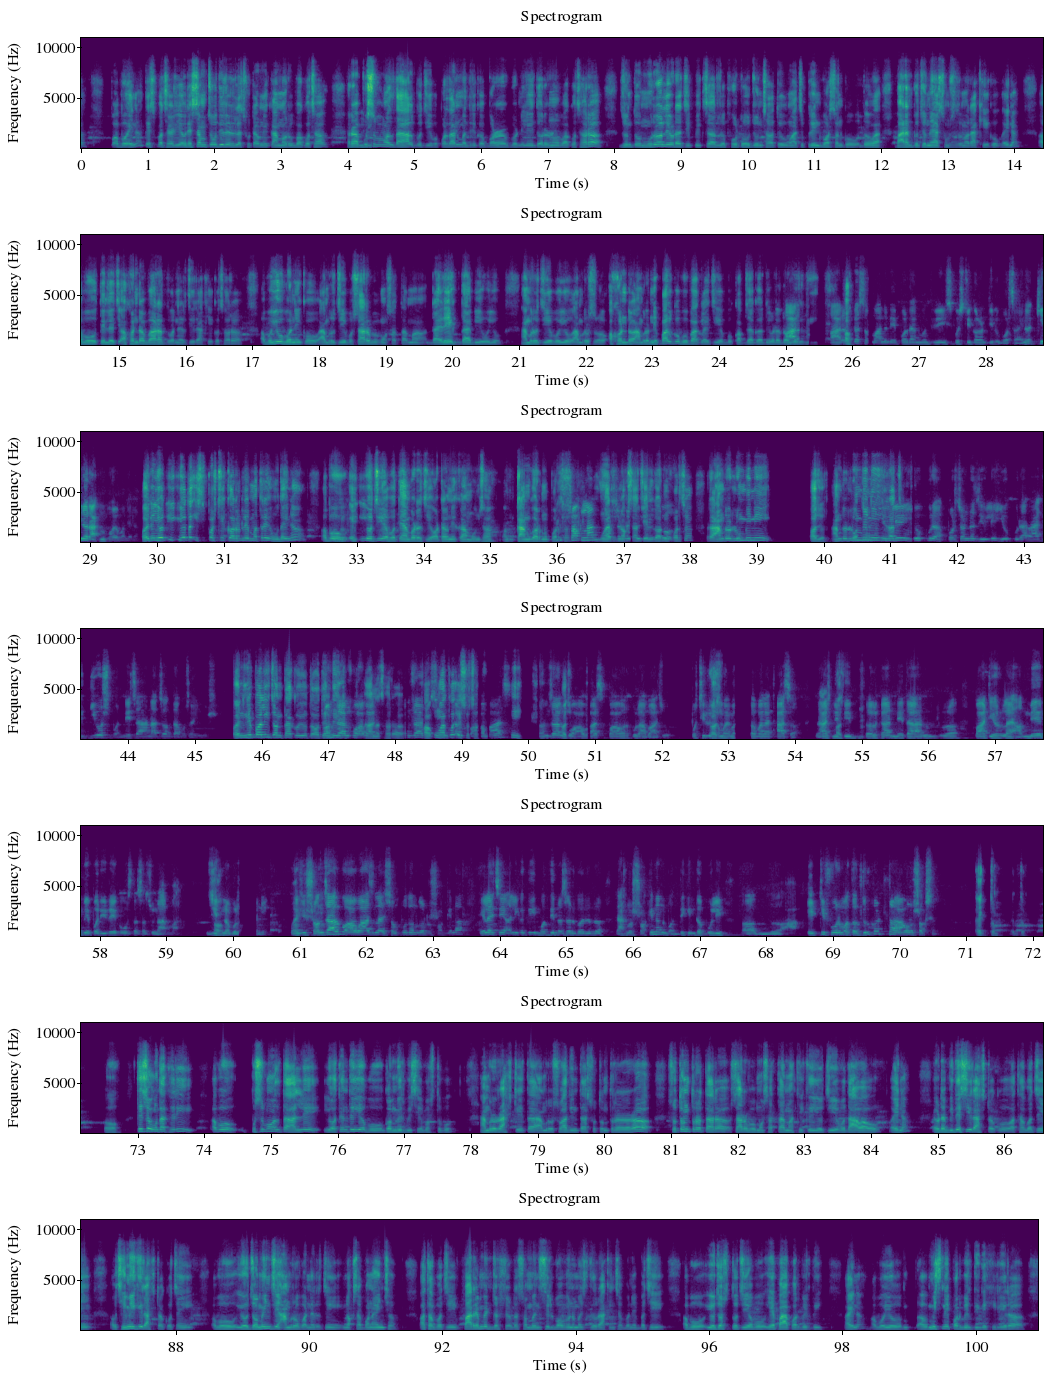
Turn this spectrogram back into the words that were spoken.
अब होइन त्यस पछाडि अब रेशम चौधरीहरूलाई छुटाउने कामहरू भएको छ र पुष्पकमल दाहालको चाहिँ अब प्रधानमन्त्रीको भर पनि यही दौरानमा भएको छ र जुन त्यो मुरल एउटा चाहिँ पिक्चर जो फोटो जुन छ त्यो उहाँ चाहिँ प्रिन्ट भर्सनको उहाँ भारतको चाहिँ नयाँ संसदमा राखिएको होइन? अब त्यसले चाहिँ अखण्ड भारत भनेर चाहिँ राखिएको छ र अब यो भनेको हाम्रो चाहिँ अब सार्वभौम सत्तामा डाइरेक्ट दाबी हो यो। हाम्रो चाहिँ अब यो हाम्रो अखण्ड हाम्रो नेपालको भूभागलाई चाहिँ अब कब्जा गर्ने एउटा रणनीति भारतका सम्माननीय प्रधानमन्त्रीले स्पष्टीकरण दिनुपर्छ होइन? किन राख्नुभयो भनेर? होइन यो यो त स्पष्टीकरणले मात्रै हुँदैन। अब यो चाहिँ अब त्यहाँबाट चाहिँ हटाउने काम हुन्छ। काम गर्नुपर्छ। उहाँले नक्सा चेन्ज गर्नुपर्छ। र हाम्रो लुम्बिनी हजुर हाम्रो लुम्बिनी यो कुरा प्रचण्डज्यूले यो कुरा राखिदियोस् भन्ने चाहना जनताको छ हेर्नुहोस् अनि नेपाली जनताको यो त अत्यन्तै चाहना छ र उहाँको यसो छ। आवाज सञ्जालको आवाज पावरफुल आवाज हो। पछिल्लो। समयमा तपाईँलाई थाहा छ। राजनीतिक दलका नेताहरू र पार्टीहरूलाई हम्मे हम्मे परिरहेको अवस्था छ चुनावमा। जित्नको लागि पनि। भनेपछि सञ्जालको आवाजलाई सम्बोधन गर्न सकेन यसलाई चाहिँ अलिकति मध्यनजर गरेर राख्न सकेनन् भनेदेखि त भोलि एट्टी फोरमा त दुर्घटना आउन सक्छ। एकदम एकदम। हो। त्यसो हुँदाखेरि अब पुष्पकमल दाहालले यो अत्यन्तै अब गम्भीर विषयवस्तु भयो। हाम्रो राष्ट्रियता हाम्रो स्वाधीनता स्वतन्त्र र स्वतन्त्रता र सार्वभौम सत्तामाथिकै यो चाहिँ अब दावा हो होइन? एउटा विदेशी राष्ट्रको अथवा चाहिँ अब छिमेकी राष्ट्रको चाहिँ अब यो जमिन चाहिँ हाम्रो भनेर चाहिँ नक्सा बनाइन्छ अथवा चाहिँ पार्लियामेन्ट जस्तो एउटा संवेदनशील भवनमा यस्तो राखिन्छ भनेपछि अब यो जस्तो चाहिँ अब हेपा प्रवृत्ति होइन? अब यो अब मिच्ने प्रवृत्तिदेखि लिएर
